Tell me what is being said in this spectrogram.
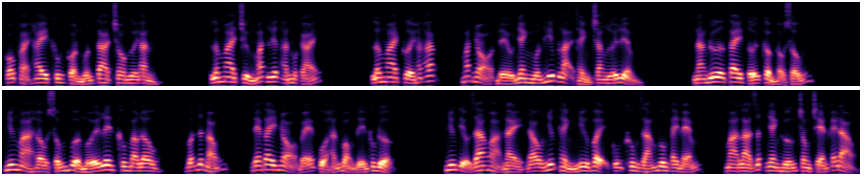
có phải hay không còn muốn ta cho ngươi ăn? Lâm Ai chừng mắt liếc hắn một cái. Lâm Ai cười hắc hắc, mắt nhỏ đều nhanh muốn híp lại thành trăng lưới liềm. Nàng đưa tay tới cầm hậu sống. Nhưng mà hậu sống vừa mới lên không bao lâu, vẫn rất nóng, đem tay nhỏ bé của hắn bỏng đến không được. Nhưng tiểu gia hỏa này đau nhức thành như vậy cũng không dám buông tay ném, mà là rất nhanh hướng trong chén khẽ đảo,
